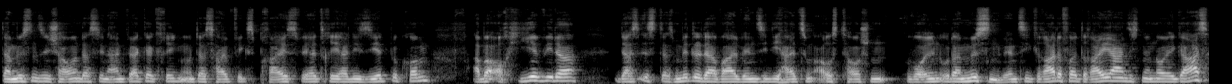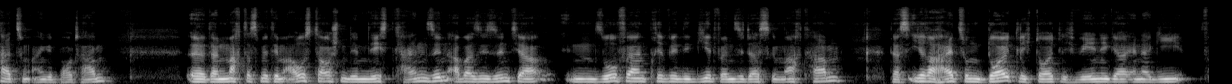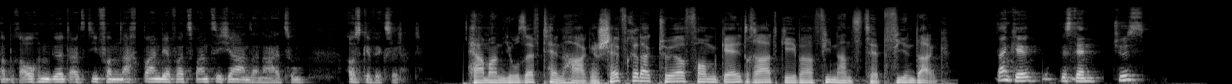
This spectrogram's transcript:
da müssen sie schauen, dass sie einen Handwerker kriegen und das halbwegs preiswert realisiert bekommen. Aber auch hier wieder, das ist das Mittel der Wahl, wenn Sie die Heizung austauschen wollen oder müssen. Wenn Sie gerade vor drei Jahren sich eine neue Gasheizung eingebaut haben, äh, dann macht das mit dem Austauschen demnächst keinen Sinn. Aber Sie sind ja insofern privilegiert, wenn Sie das gemacht haben, dass Ihre Heizung deutlich, deutlich weniger Energie verbrauchen wird als die vom Nachbarn, der vor 20 Jahren seine Heizung ausgewechselt hat. Hermann Josef Tenhagen, Chefredakteur vom Geldratgeber Finanztipp. Vielen Dank. Danke, bis denn. Tschüss.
